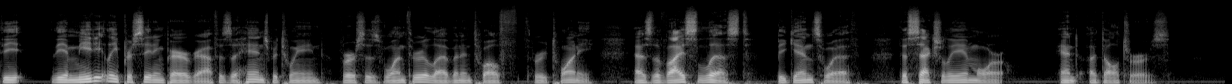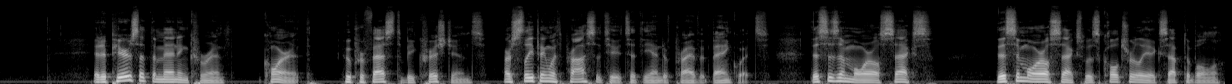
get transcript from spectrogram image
The, the immediately preceding paragraph is a hinge between verses 1 through 11 and 12 through 20, as the vice list begins with the sexually immoral and adulterers. It appears that the men in Corinth, Corinth who profess to be Christians are sleeping with prostitutes at the end of private banquets. This is immoral sex. This immoral sex was culturally acceptable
